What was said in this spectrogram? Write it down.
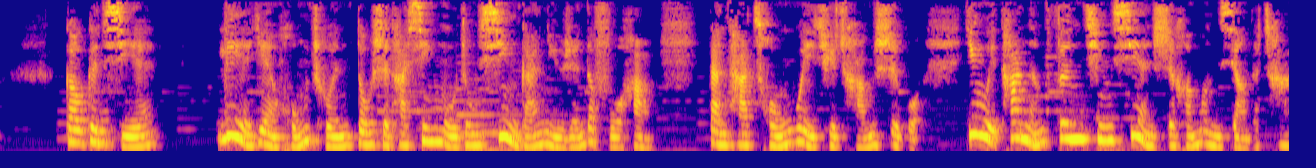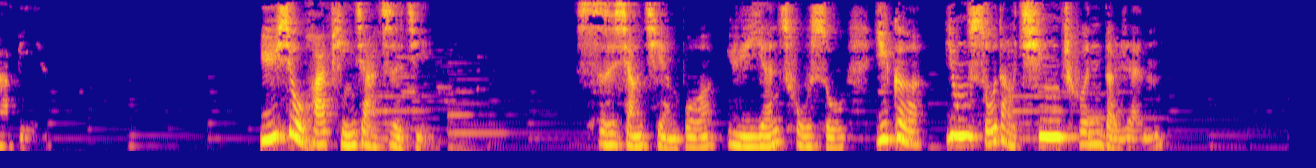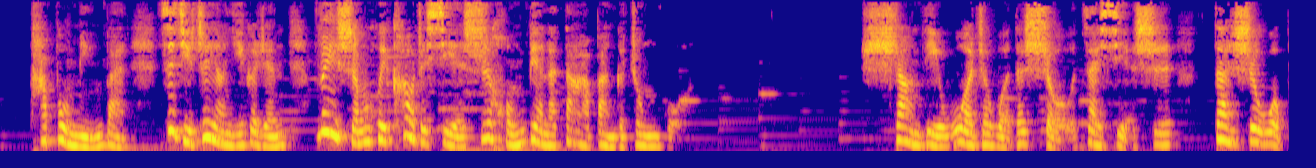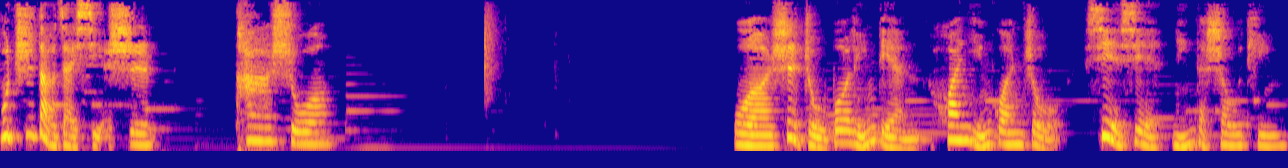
高跟鞋、烈焰红唇都是他心目中性感女人的符号，但他从未去尝试过，因为他能分清现实和梦想的差别。”余秀华评价自己：思想浅薄，语言粗俗，一个。庸俗到青春的人，他不明白自己这样一个人为什么会靠着写诗红遍了大半个中国。上帝握着我的手在写诗，但是我不知道在写诗。他说：“我是主播零点，欢迎关注，谢谢您的收听。”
